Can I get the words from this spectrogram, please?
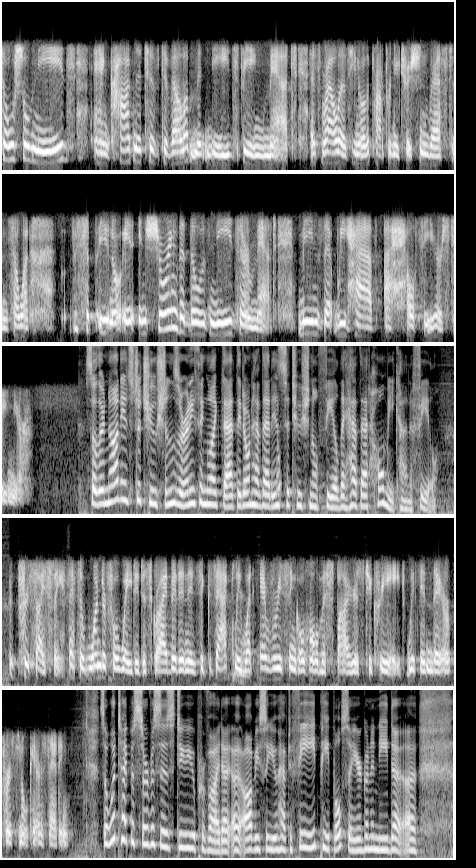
social needs and cognitive development needs being met, as well as you know the proper nutrition, rest, and so on. You know, ensuring that those needs are met means that we have a healthier senior. So they're not institutions or anything like that. They don't have that institutional feel. They have that homey kind of feel. Precisely. That's a wonderful way to describe it, and is exactly what every single home aspires to create within their personal care setting. So, what type of services do you provide? Uh, obviously, you have to feed people, so you're going to need a,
